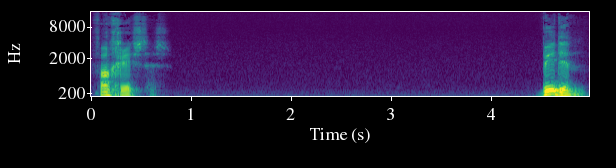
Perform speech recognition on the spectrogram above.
van Christus. Bidden.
